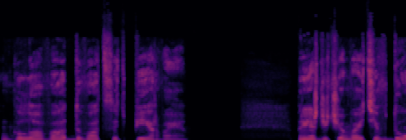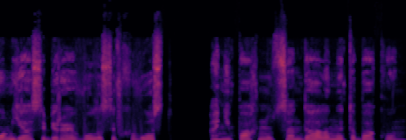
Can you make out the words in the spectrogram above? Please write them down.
Глава 21. Прежде чем войти в дом, я собираю волосы в хвост. Они пахнут сандалом и табаком.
